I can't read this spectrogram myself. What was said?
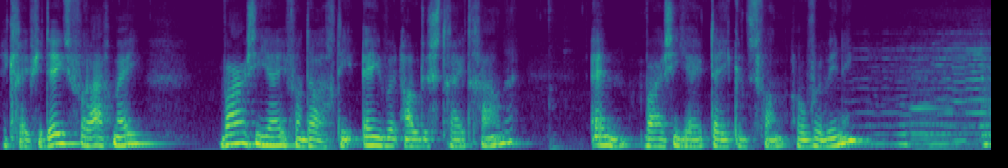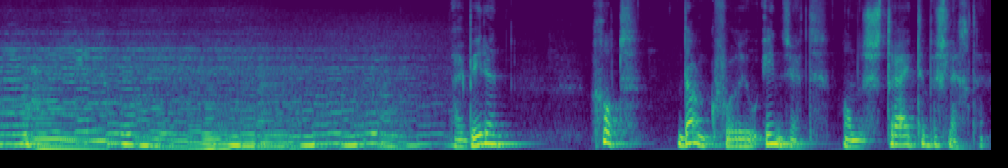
Ik geef je deze vraag mee. Waar zie jij vandaag die eeuwenoude strijd gaande? En waar zie jij tekens van overwinning? Wij bidden, God, dank voor uw inzet om de strijd te beslechten.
